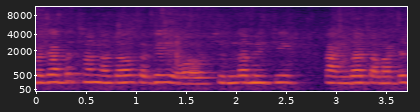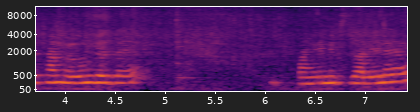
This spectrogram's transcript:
बघा आता छान आता सगळे शिमला मिरची कांदा टमाटर छान मिळून गेले. आहे चांगले मिक्स झालेले आहे.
